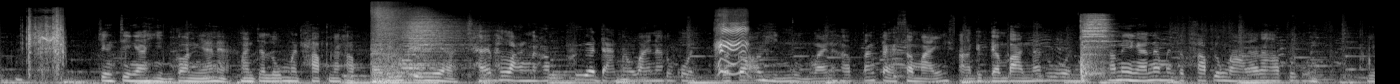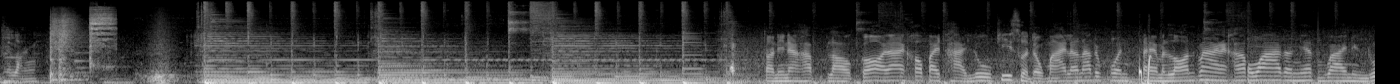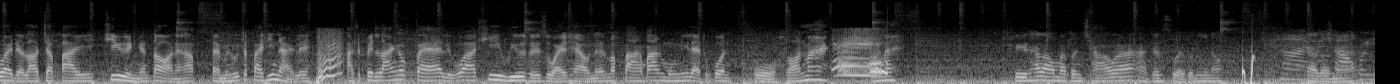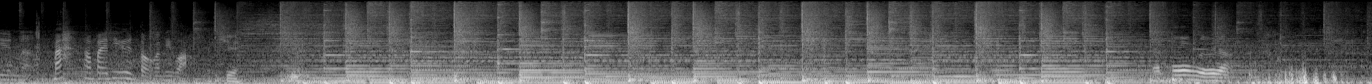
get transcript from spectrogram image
จริงๆอะหินก้อนเนี้ยเนี่ยมันจะล้มมาทับนะครับ แต่ที่จริงๆเนี่ยใช้พลังนะครับ เพื่อดันเอาไว้นะทุกคน แล้วก็เอาหินหนุนไว้นะครับ ตั้งแต่สมัยอ่าดึกดำบรรพ์นะทุกคน ถ้าไม่อย่างนั้นนะมันจะทับลงมาแล้วนะครับ ทุกคนมีพลัง ตอนนี้นะครับเราก็ได้เข้าไปถ่ายรูปที่สวนดอกไม้แล้วนะทุกคนแต่มันร้อนมากนะครับเพราะว่าตอนนี้วายหนึ่งด้วยเดี๋ยวเราจะไปที่อื่นกันต่อนะครับแต่ไม่รู้จะไปที่ไหนเลย อาจจะเป็นร้านกาแฟหรือว่าที่วิวสวยๆแถวเนินมะปรางบ้านมุงนี่แหละทุกคนโอ้ร้อนมากร้อนไหมคือถ้าเรามาตอนเช้าก็อาจจะสวยกว่านี้เนาะใช่แต่ตอนนี้เช้าก็เย็นอะไปเราไปที่อื่นต่อกันดีกว่าโอเค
